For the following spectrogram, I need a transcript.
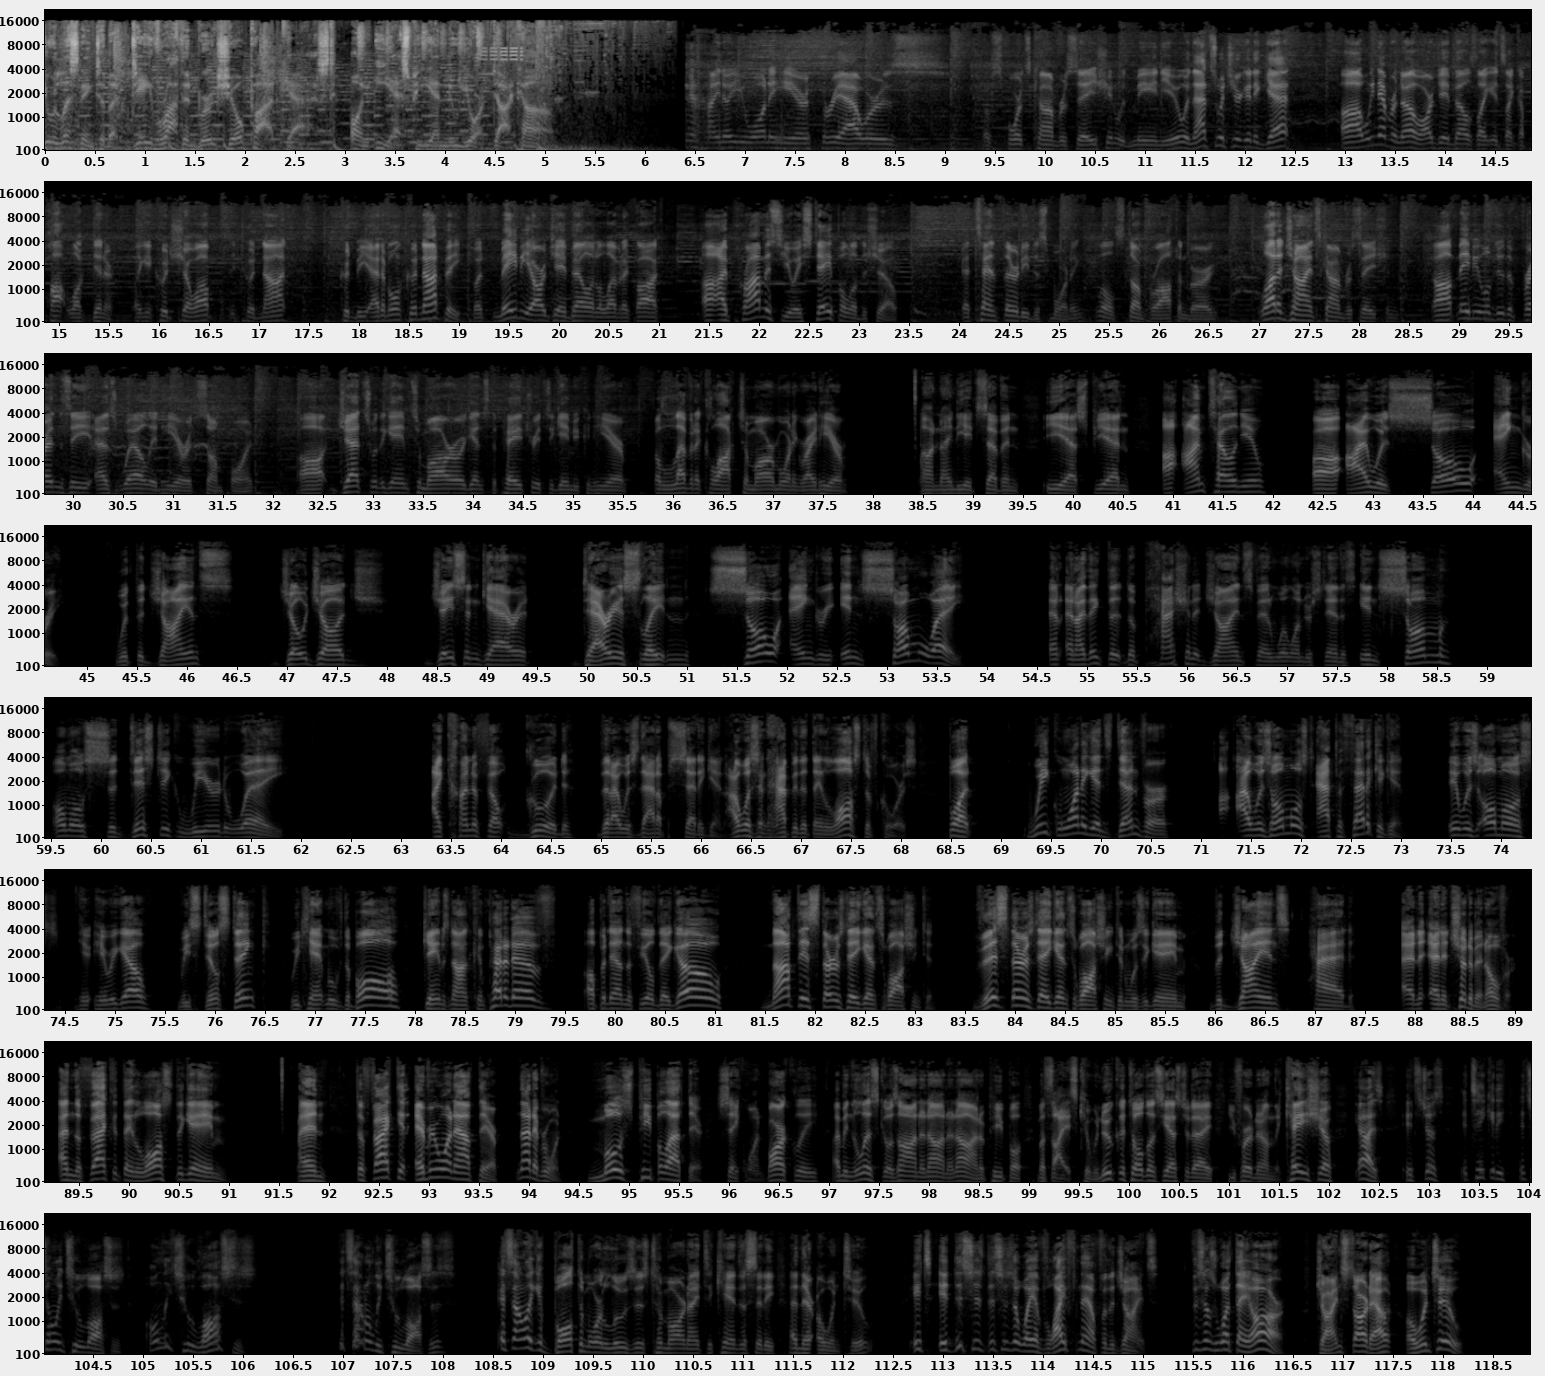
You're listening to the Dave Rothenberg Show podcast on ESPNNewYork.com. I know you want to hear three hours of sports conversation with me and you, and that's what you're going to get. Uh, we never know. RJ Bell's like it's like a potluck dinner. Like it could show up, it could not, could be edible, could not be. But maybe RJ Bell at 11 o'clock. Uh, I promise you, a staple of the show at 10:30 this morning. A little stump Rothenberg. A lot of Giants conversation. Uh, maybe we'll do the frenzy as well in here at some point. Uh, Jets with a game tomorrow against the Patriots, a game you can hear 11 o'clock tomorrow morning right here on 98.7 ESPN. I- I'm telling you, uh, I was so angry with the Giants, Joe Judge, Jason Garrett, Darius Slayton, so angry in some way. And, and I think that the passionate Giants fan will understand this. In some almost sadistic, weird way, I kind of felt good that I was that upset again. I wasn't happy that they lost, of course, but week one against Denver, I- I was almost apathetic again. It was almost here, here we go. We still stink. We can't move the ball. Game's non competitive. Up and down the field they go. Not this Thursday against Washington. This Thursday against Washington was a game the Giants had, and, and it should have been over. And the fact that they lost the game, and the fact that everyone out there, not everyone, most people out there, Saquon Barkley, I mean, the list goes on and on and on of people. Mathias Kiwanuka told us yesterday. You've heard it on the K show. Guys, it's just, it take it, it's only two losses. Only two losses. It's not only two losses. It's not like if Baltimore loses tomorrow night to Kansas City and they're 0 2. It's it this is this is a way of life now for the Giants. This is what they are. Giants start out 0 2.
